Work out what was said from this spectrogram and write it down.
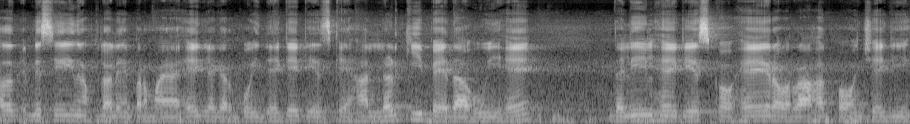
हज़रत इबन सीरीन रहमतुल्लाह ने फरमाया है कि अगर कोई देखे कि इसके यहाँ लड़की पैदा हुई है, दलील है कि इसको हैर और राहत पहुँचेगी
